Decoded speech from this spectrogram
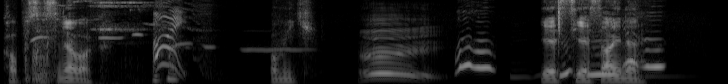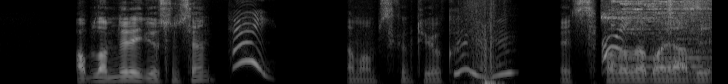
Kapı sesine bak. Komik. Yes yes aynen. Ablam nereye gidiyorsun sen? Tamam sıkıntı yok. Evet Spada da bayağı bir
